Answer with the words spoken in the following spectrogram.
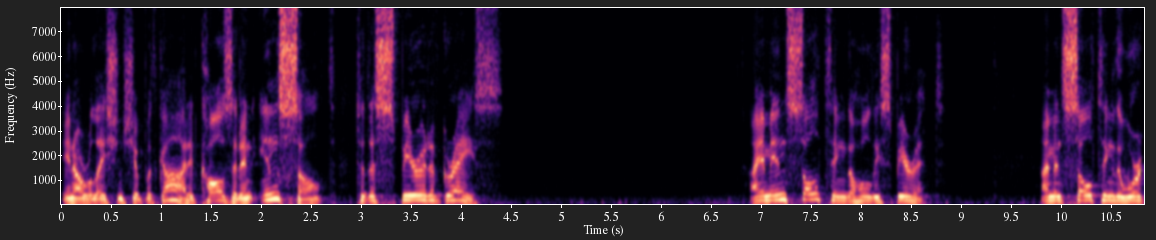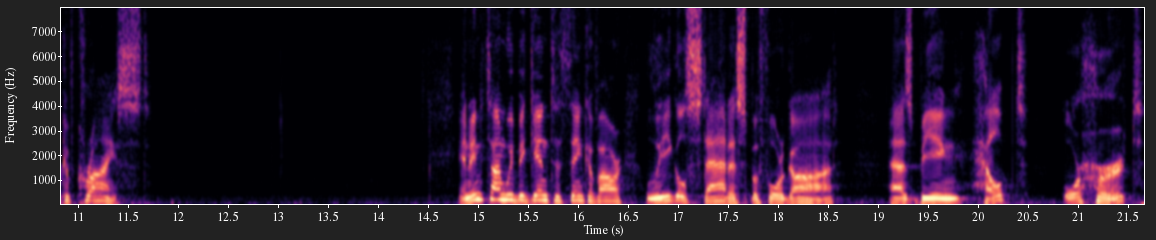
in our relationship with God. It calls it an insult to the spirit of grace. I am insulting the Holy Spirit. I'm insulting the work of Christ. And anytime we begin to think of our legal status before God as being helped or hurt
